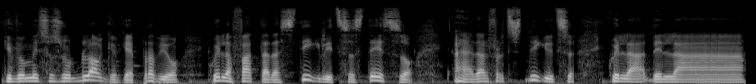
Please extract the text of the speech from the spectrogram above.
che vi ho messo sul blog, che è proprio quella fatta da Stiglitz stesso, eh, da Alfred Stiglitz, quella della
